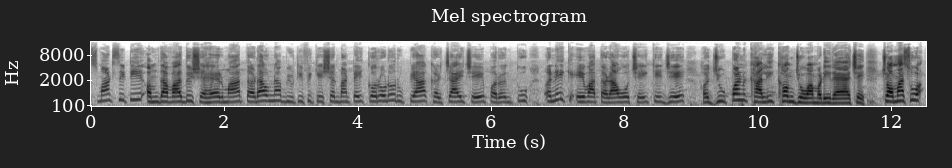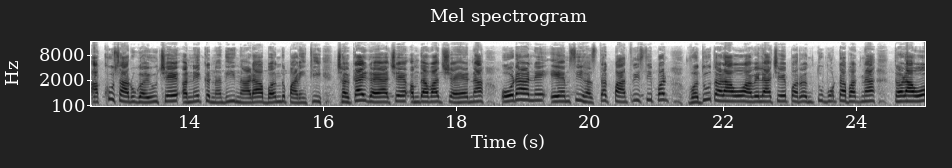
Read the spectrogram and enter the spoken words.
સ્માર્ટ સિટી અમદાવાદ શહેરમાં તળાવના બ્યુટિફિકેશન માટે કરોડો રૂપિયા ખર્ચાય છે, પરંતુ અનેક એવા તળાવો છે કે જે હજુ પણ ખાલીખમ જોવા મળી રહ્યા છે. ચોમાસું આખું સારું ગયું છે, અનેક નદી, નાળા બંધ પાણીથી છલકાઈ ગયા છે. અમદાવાદ શહેરના ઓડા અને એએમસી હસ્તક પાંત્રીસથી પણ વધુ તળાવો આવેલા છે, પરંતુ મોટાભાગના તળાવો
